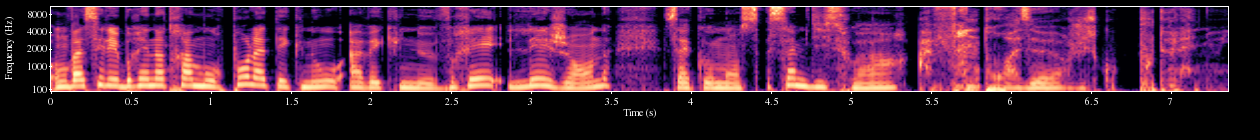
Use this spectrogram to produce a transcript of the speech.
on va célébrer notre amour pour la techno avec une vraie légende. Ça commence samedi soir à 23h jusqu'au bout de la nuit.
